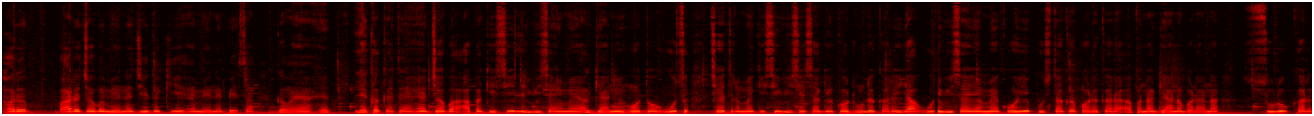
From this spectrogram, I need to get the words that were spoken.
हर बार जब मैंने जिद की है, मैंने पैसा गवाया है। लेखक कहते हैं, जब आप किसी विषय में अज्ञानी हो तो उस क्षेत्र में किसी विशेषज्ञ को ढूंढकर या उस विषय में कोई पुस्तक पढ़कर अपना ज्ञान बढ़ाना शुरू कर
